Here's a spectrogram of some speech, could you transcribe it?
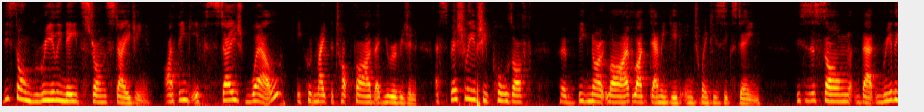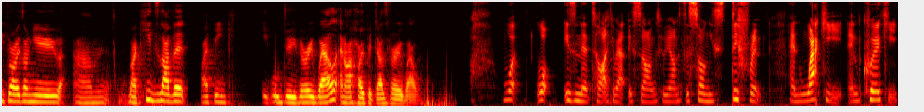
This song really needs strong staging. I think if staged well, it could make the top five at Eurovision, especially if she pulls off her big note live like Dami did in 2016. This is a song that really grows on you. Um, my kids love it. I think it will do very well, and I hope it does very well. what what isn't there to like about this song to be honest? The song is different and wacky and quirky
